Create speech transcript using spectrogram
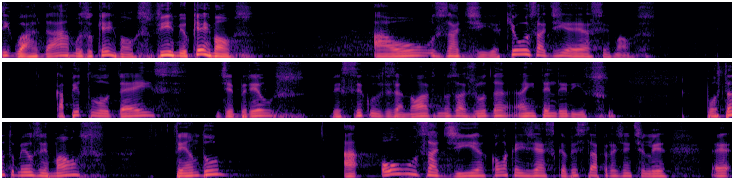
se guardarmos o que, irmãos? Firme o que, irmãos? A ousadia. Que ousadia é essa, irmãos? Capítulo 10 de Hebreus, versículo 19, nos ajuda a entender isso. Portanto, meus irmãos, tendo a ousadia, coloca aí, Jéssica, vê se dá para a gente ler. É,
